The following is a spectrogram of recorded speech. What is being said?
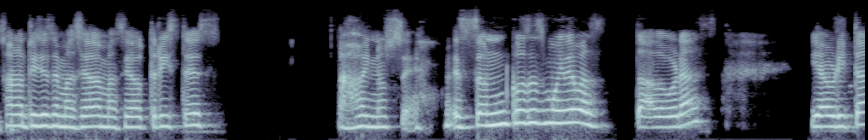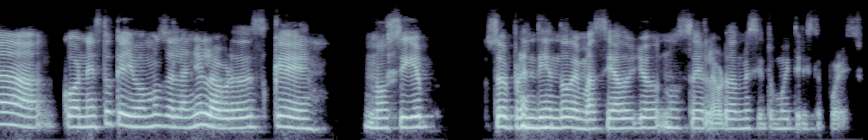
son noticias demasiado, demasiado tristes. Ay, no sé, son cosas muy devastadoras. Y ahorita con esto que llevamos del año, la verdad es que nos sigue sorprendiendo demasiado. Yo no sé, la verdad me siento muy triste por eso.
